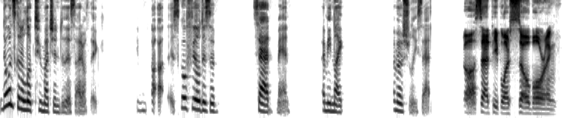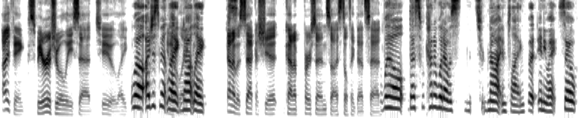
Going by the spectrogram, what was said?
no one's going to look too much into this. I don't think. Uh, Schofield is a sad man. I mean, like emotionally sad. Oh, sad people are so boring. I think spiritually sad too. Like Well, I just meant Yeah, like, like- not like kind of a sack of shit kind of person. So I still think that's sad. Well, that's kind of what I was not implying. But anyway, so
